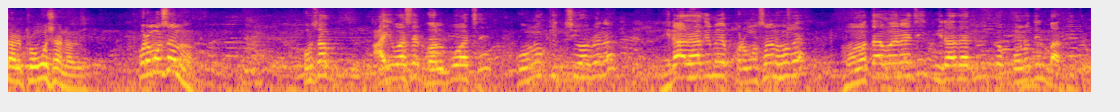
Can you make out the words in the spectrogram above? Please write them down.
তার প্রমোশন হবে? প্রমোশন হবে। ওসব আইওয়াসের গল্প আছে, কোনো কিচ্ছু হবে না ফিরাদ হাকিমের প্রমোশন হবে, মমতা ব্যানার্জি ফিরাদ হাকিমকে কোনোদিন বাদ দিতে।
